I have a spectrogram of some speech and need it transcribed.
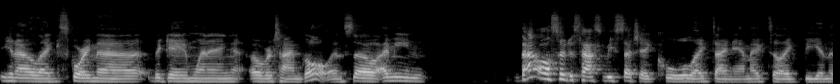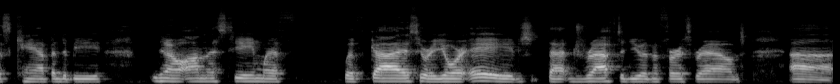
you know, like scoring the the game winning overtime goal. And so, I mean, that also just has to be such a cool like dynamic to like be in this camp and to be you know on this team with with guys who are your age that drafted you in the first round. Uh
